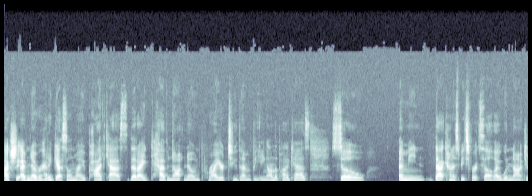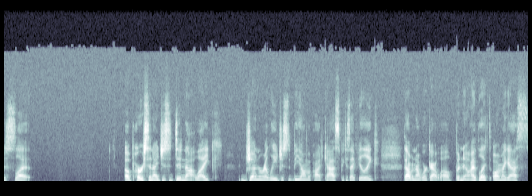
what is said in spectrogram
actually, I've never had a guest on my podcast that I have not known prior to them being on the podcast. So, I mean, that kind of speaks for itself. I would not just let a person I just did not like generally just be on the podcast because I feel like that would not work out well. But no, I've liked all my guests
